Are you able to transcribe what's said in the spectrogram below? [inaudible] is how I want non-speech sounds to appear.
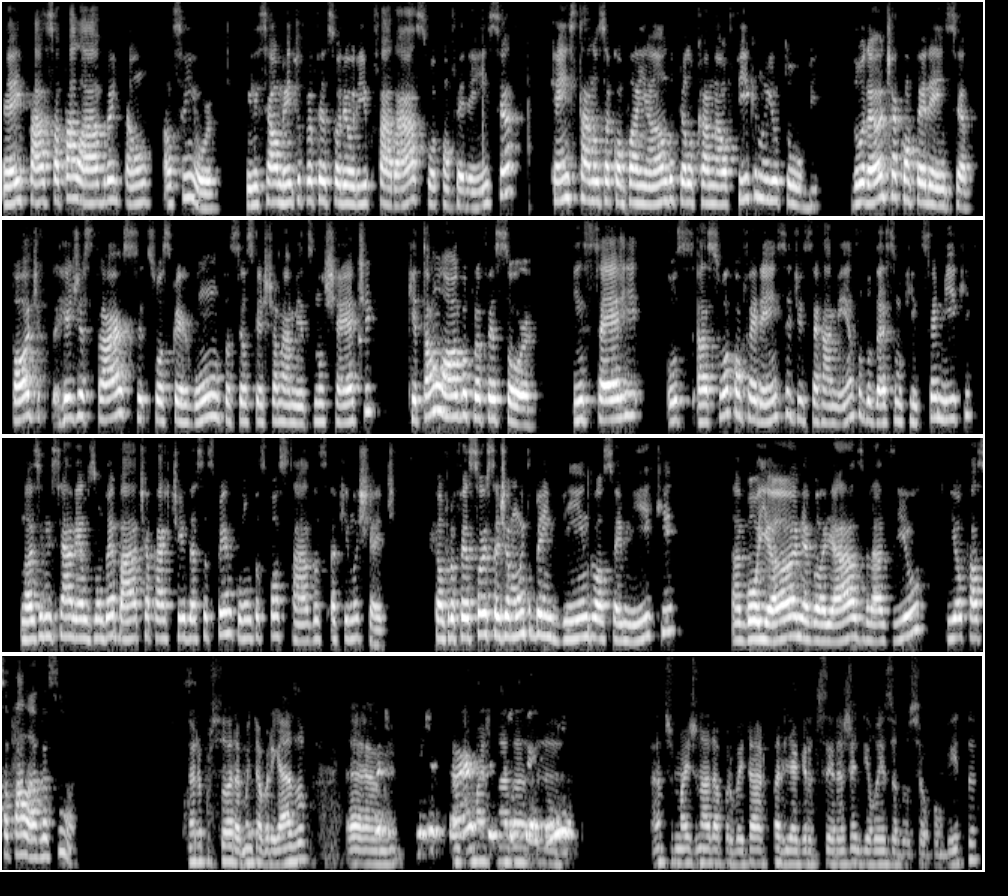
é, e passo a palavra, então, ao senhor. Inicialmente, o professor Eurico fará a sua conferência. Quem está nos acompanhando pelo canal FIC no YouTube, durante a conferência, pode registrar suas perguntas, seus questionamentos no chat, que tão logo o professor encerre os, a sua conferência de encerramento do 15º CEMIC, nós iniciaremos um debate a partir dessas perguntas postadas aqui no chat. Então, professor, seja muito bem-vindo ao CEMIC, a Goiânia, Goiás, Brasil, e eu passo a palavra ao senhor. Senhora professora, muito obrigado. Uh, antes, de mais nada, uh, antes de mais nada, aproveitar para lhe agradecer a gentileza do seu convite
